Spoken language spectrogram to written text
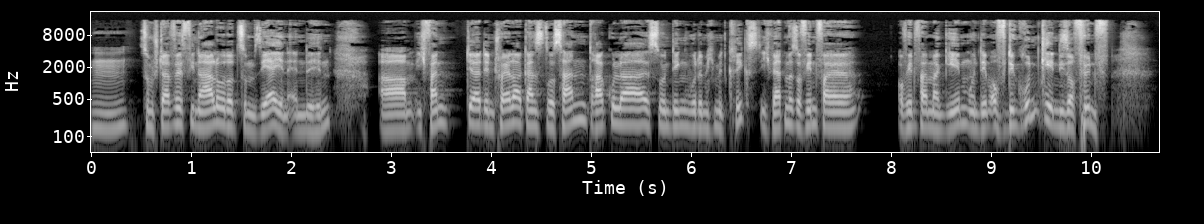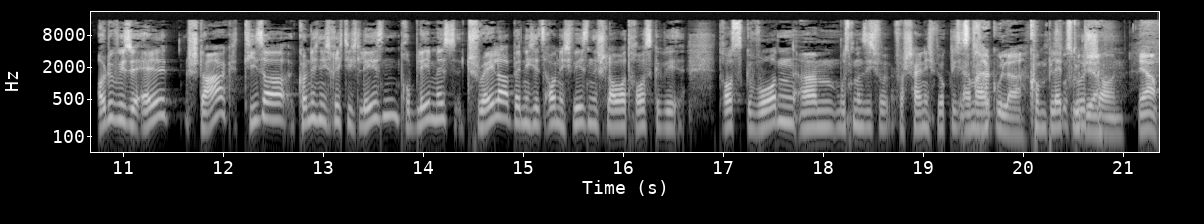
Hm. zum Staffelfinale oder zum Serienende hin. Ähm, ich fand ja den Trailer ganz interessant. Dracula ist so ein Ding, wo du mich mitkriegst. Ich werde mir es auf jeden Fall auf jeden Fall mal geben und dem auf den Grund gehen dieser fünf. Audiovisuell stark. Teaser konnte ich nicht richtig lesen. Problem ist, Trailer bin ich jetzt auch nicht wesentlich schlauer draus, gew draus geworden. Ähm, muss man sich wahrscheinlich wirklich einmal Dracula. komplett dir? durchschauen. Ja.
